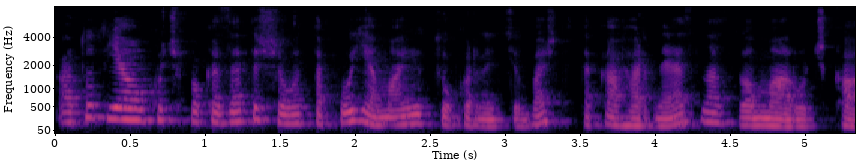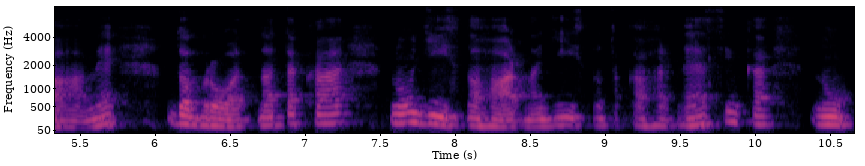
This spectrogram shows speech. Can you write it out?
А тут я вам хочу показати, що от таку я маю цукорницю. Бачите, така гарнезна, з двома ручками, добротна така, ну, дійсно гарна, дійсно така гарнесенька. Ну,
